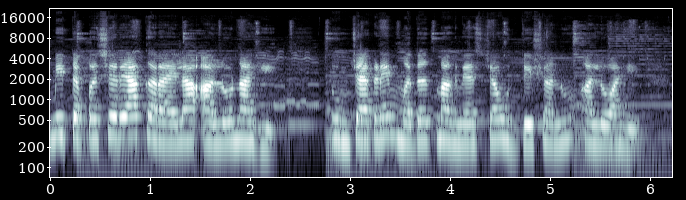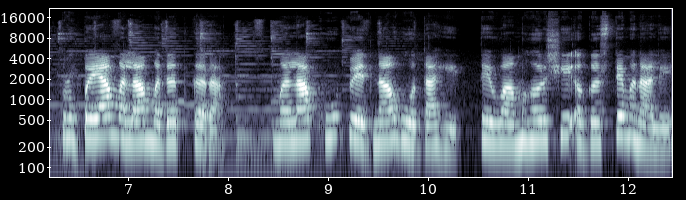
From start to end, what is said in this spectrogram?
मी तपश्चर्या करायला आलो नाही. तुमच्याकडे मदत मागण्याच्या उद्देशानं आलो आहे. कृपया मला मदत करा. मला खूप वेदना होत आहेत. तेव्हा महर्षी अगस्त्य म्हणाले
